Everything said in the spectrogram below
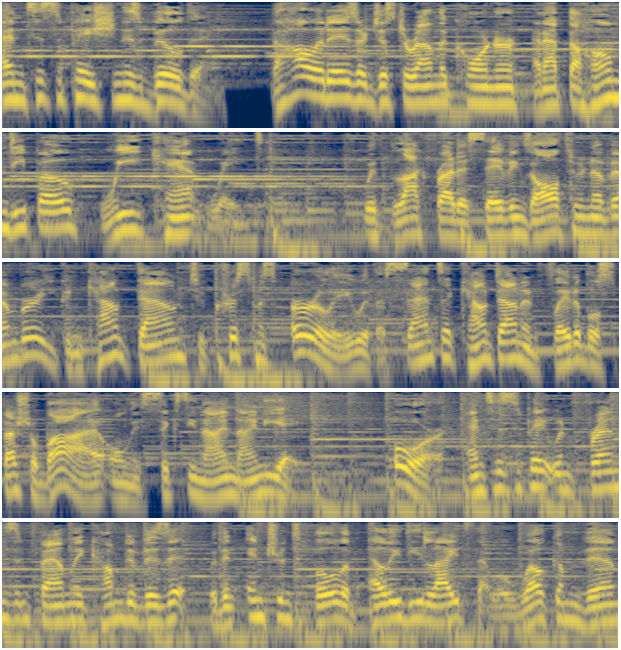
Anticipation is building. The holidays are just around the corner, and at the Home Depot, we can't wait. With Black Friday savings all through November, you can count down to Christmas early with a Santa Countdown Inflatable Special Buy, only $69.98. Or anticipate when friends and family come to visit with an entrance full of LED lights that will welcome them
